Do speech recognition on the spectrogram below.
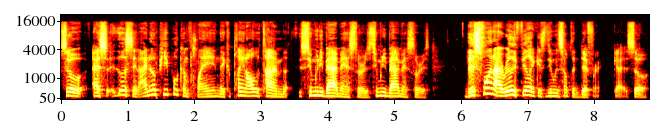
So as listen, I know people complain. They complain all the time. Too many Batman stories. Too many Batman stories. This one, I really feel like it's doing something different, guys. So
